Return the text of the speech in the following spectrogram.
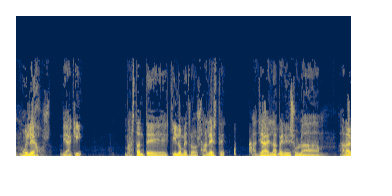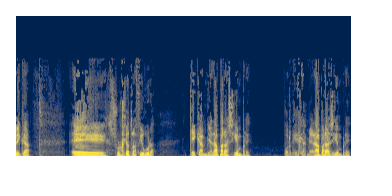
muy lejos de aquí, bastante kilómetros al este, allá en la península arábica, eh, surge otra figura que cambiará para siempre, porque cambiará para siempre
